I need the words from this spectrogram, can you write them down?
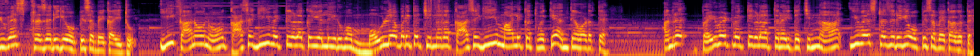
ಯು ಎಸ್ ಟ್ರೆಜರಿಗೆ ಒಪ್ಪಿಸಬೇಕಾಯಿತು. ಈ ಕಾನೂನು ಖಾಸಗಿ ವ್ಯಕ್ತಿಗಳ ಕೈಯಲ್ಲಿ ಇರುವ ಮೌಲ್ಯಭರಿತ ಚಿನ್ನದ ಖಾಸಗಿ ಮಾಲೀಕತ್ವಕ್ಕೆ ಅಂತ್ಯವಾಡುತ್ತೆ. ಅಂದ್ರೆ ಪ್ರೈವೇಟ್ ವ್ಯಕ್ತಿಗಳ ಹತ್ತಿರ ಇದ್ದ ಚಿನ್ನ ಯು ಎಸ್ ಟ್ರೆಜರಿಗೆ ಒಪ್ಪಿಸಬೇಕಾಗುತ್ತೆ.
